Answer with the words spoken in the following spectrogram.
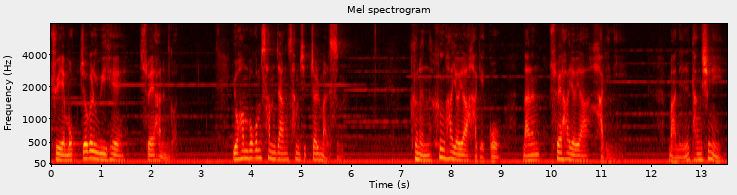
주의 목적을 위해 쇠하는 것. 요한복음 3장 30절 말씀. 그는 흥하여야 하겠고 나는 쇠하여야 하리니. 만일 당신이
